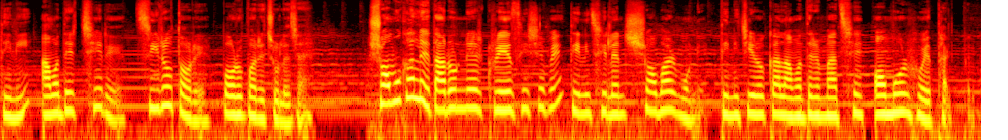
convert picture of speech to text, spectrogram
তিনি আমাদের ছেড়ে চিরতরে পরপারে চলে যায়। সমকালে তারুণ্যের ক্রেজ হিসেবে তিনি ছিলেন সবার মনে। তিনি চিরকাল আমাদের মাঝে অমর হয়ে থাকবেন।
